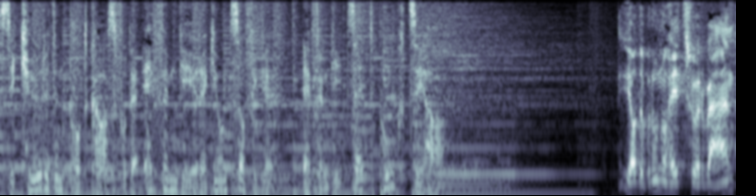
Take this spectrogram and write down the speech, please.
Sie hören den Podcast von der FMG Region Zofingen, fmgz.ch. Ja, der Bruno hat es schon erwähnt,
